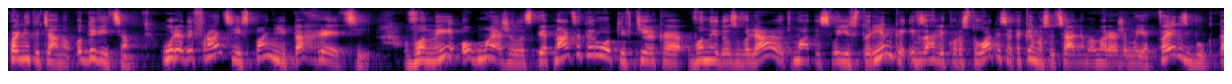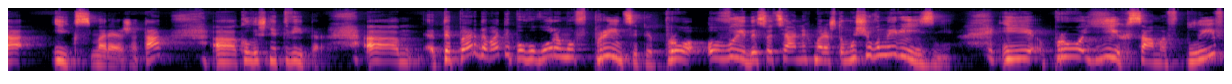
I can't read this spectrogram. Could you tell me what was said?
Пані Тетяно, от дивіться, уряди Франції, Іспанії та Греції. Вони обмежили з 15 років, тільки вони дозволяють мати свої сторінки і взагалі користуватися такими соціальними мережами, як Facebook та X мережа, так колишній Twitter. Тепер давайте поговоримо в принципі про види соціальних мереж, тому що вони різні, і про їх саме вплив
